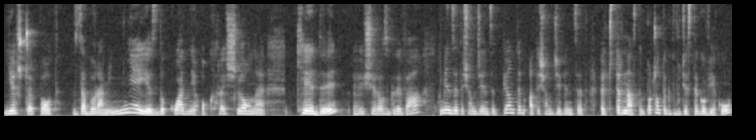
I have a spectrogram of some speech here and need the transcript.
jeszcze pod zaborami. Nie jest dokładnie określone, kiedy y, się rozgrywa między 1905 a 1914, początek XX wieku.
